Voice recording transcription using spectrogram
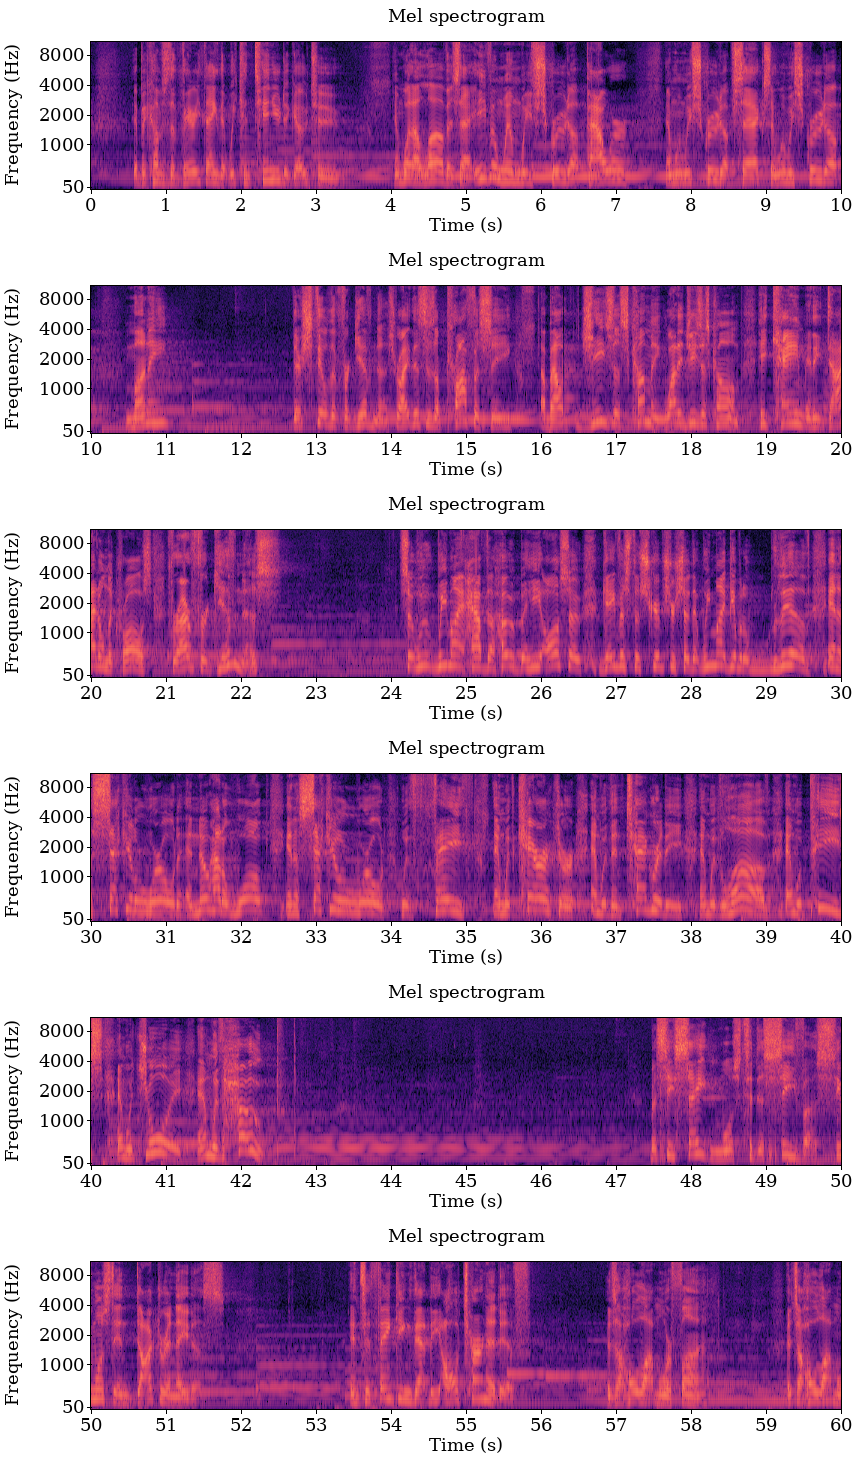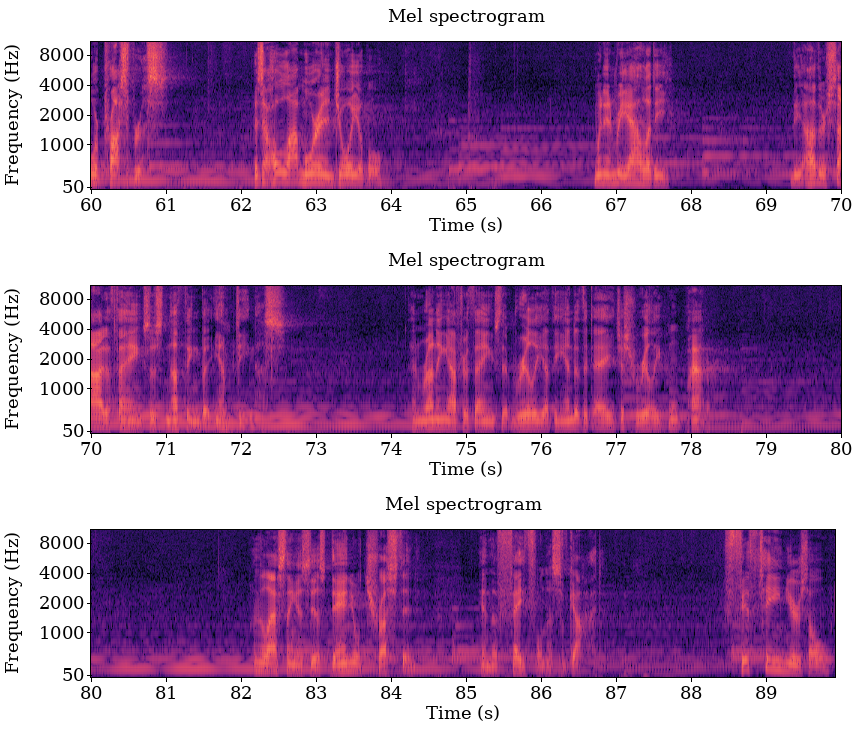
It becomes the very thing that we continue to go to. And what I love is that even when we've screwed up power and when we've screwed up sex and when we screwed up money, there's still the forgiveness, right? This is a prophecy about Jesus coming. Why did Jesus come? He came and he died on the cross for our forgiveness. So we might have the hope, but he also gave us the scripture so that we might be able to live in a secular world and know how to walk in a secular world with faith and with character and with integrity and with love and with peace and with joy and with hope. But see, Satan wants to deceive us, he wants to indoctrinate us into thinking that the alternative is a whole lot more fun, it's a whole lot more prosperous, it's a whole lot more enjoyable. When in reality, the other side of things is nothing but emptiness and running after things that really, at the end of the day, just really won't matter. And the last thing is this Daniel trusted in the faithfulness of God. 15 years old.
